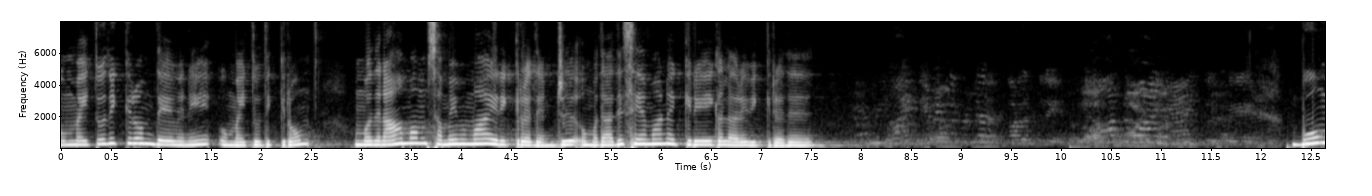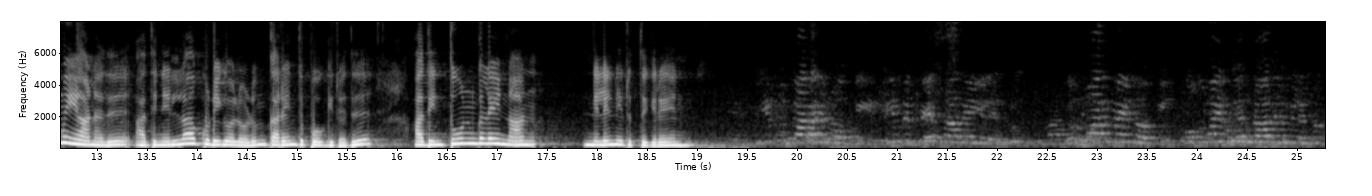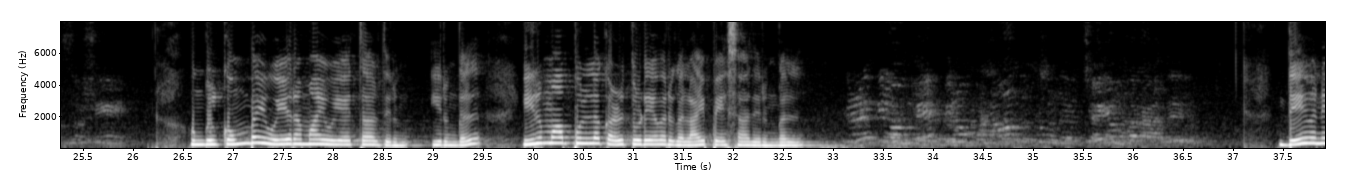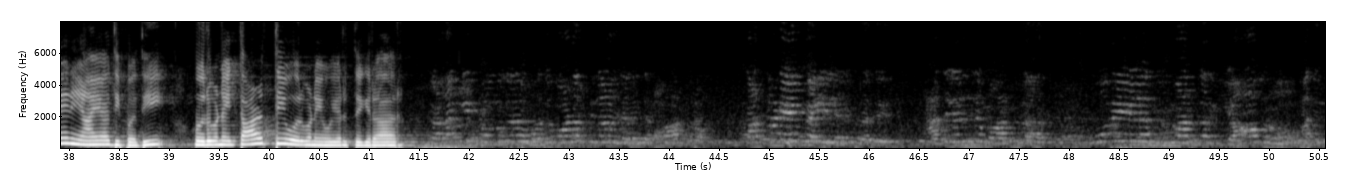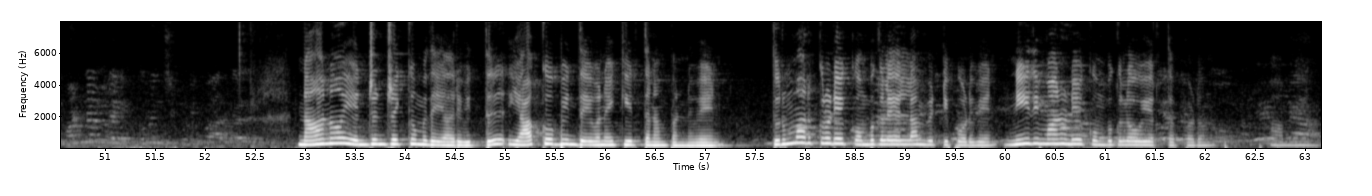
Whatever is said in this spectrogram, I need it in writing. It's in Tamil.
உம்மை துதிக்கிறோம் தேவனே உம்மை துதிக்கிறோம். உமது நாமம் சமீபமாக இருக்கிறதென்று உமது அதிசயமான கிரியைகள் அறிவிக்கிறது. பூமியானது அதன் எல்லா குடிகளோடும் கரைந்து போகிறது. அதன் தூண்களை நான் நிலைநிறுத்துகிறேன். உங்கள் கொம்பை உயரமாய் உயர்த்தாதிருங் இருங்கள். இருமாப்புள்ள கழுத்துடையவர்களாய் பேசாதிருங்கள். தேவனே நியாயாதிபதி ஒருவனை தாழ்த்தி ஒருவனை உயர்த்துகிறார். நானோ என்றென்றைக்கும் இதை அறிவித்து யாக்கோபின் தேவனை கீர்த்தனம் பண்ணுவேன். துர்மார்க்கருடைய கொம்புகளை எல்லாம் வெட்டி போடுவேன். நீதிமானுடைய கொம்புகளோ உயர்த்தப்படும். ஆமாம்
